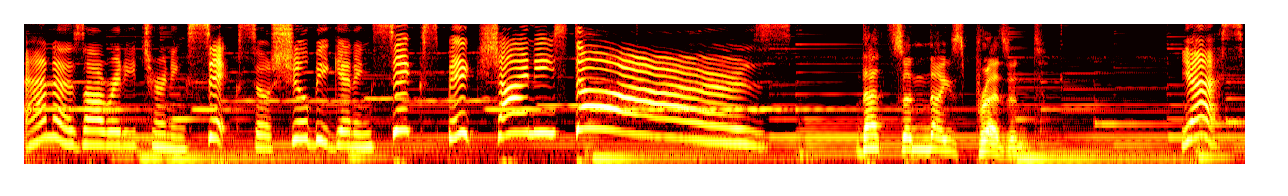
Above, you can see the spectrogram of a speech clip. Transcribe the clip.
Anna is already turning six, so she'll be getting six big shiny stars! That's a nice present. Yes,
